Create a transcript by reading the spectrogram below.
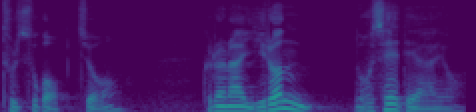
둘 수가 없죠. 그러나 이런 롯에 대하여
